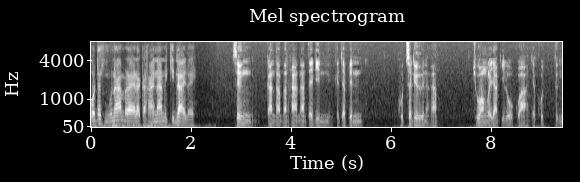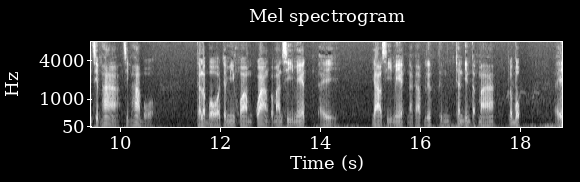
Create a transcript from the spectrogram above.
คนถ้าหิวน้ำอะไรอะไรก็หายน้ำไปกินได้เลย ซึ่งการทำธนาคารน้ำใต้ดินนี่ก็จะเป็นขุดสะดือนะครับ ช่วงระยะกิโลกว่าจะขุดถึง 15 15บ่อแต่ละบ่อจะมีความกว้างประมาณ 4 เมตรไอ้ ยาว 4 เมตรนะครับ ลึกถึงชั้นดินตับม้า ระบบไอ้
